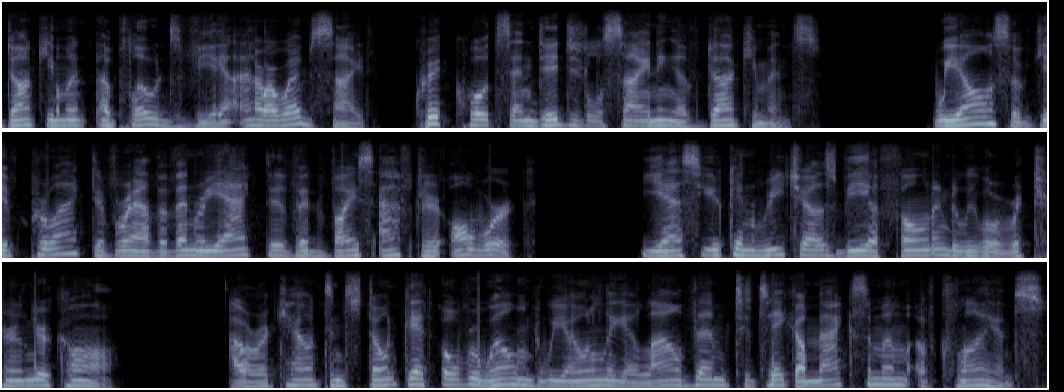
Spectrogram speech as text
document uploads via our website, quick quotes and digital signing of documents. We also give proactive rather than reactive advice after all work. Yes you can reach us via phone and we will return your call. Our accountants don't get overwhelmed we only allow them to take a maximum of clients.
